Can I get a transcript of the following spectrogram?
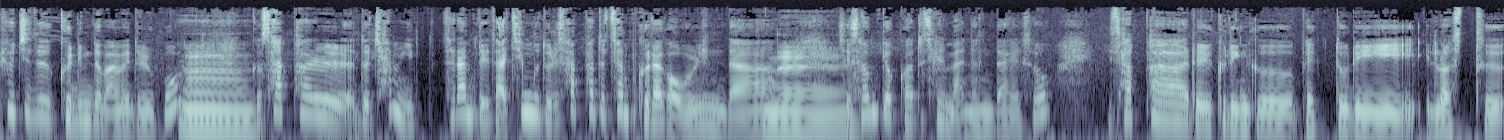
표지도 그림도 마음에 들고 음. 그 사파를도 참 이- 사람들이 다 친구들이 사파도 참 글하가 어울린다. 네. 제 성격과도 잘 맞는다 해서 이 사파를 그린 그 백돌이 일러스트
